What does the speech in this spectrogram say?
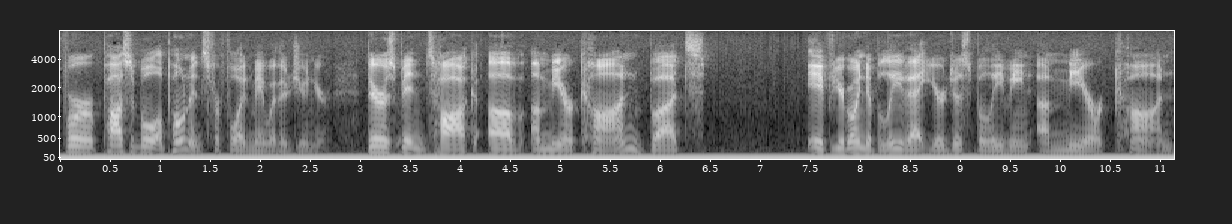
for possible opponents for Floyd Mayweather Jr. There's been talk of Amir Khan, but if you're going to believe that, you're just believing Amir Khan.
